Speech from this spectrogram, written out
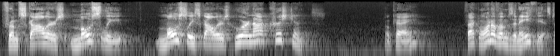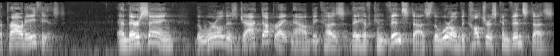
from scholars, mostly, mostly scholars who are not Christians. Okay? In fact, one of them is an atheist, a proud atheist. And they're saying the world is jacked up right now because they have convinced us, the world, the culture has convinced us,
